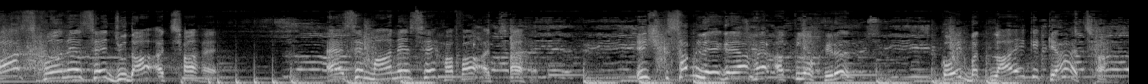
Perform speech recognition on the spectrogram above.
पास होने से जुदा अच्छा है, ऐसे माने से हफा अच्छा है। इश्क सब ले गया है अक्लो फिर कोई बतलाए कि क्या अच्छा है।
